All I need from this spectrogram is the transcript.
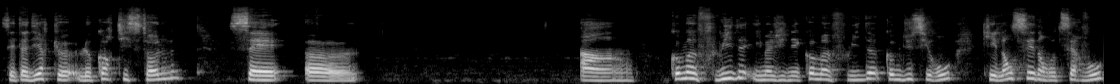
C'est-à-dire que le cortisol, c'est euh, un comme un fluide, imaginez comme un fluide, comme du sirop qui est lancé dans votre cerveau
